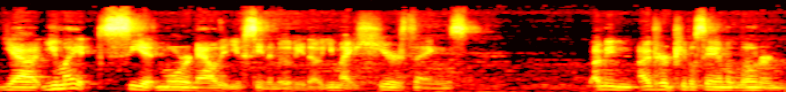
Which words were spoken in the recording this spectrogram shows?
Yeah, you might see it more now that you've seen the movie, though. You might hear things. I mean, I've heard people say I'm a loner.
